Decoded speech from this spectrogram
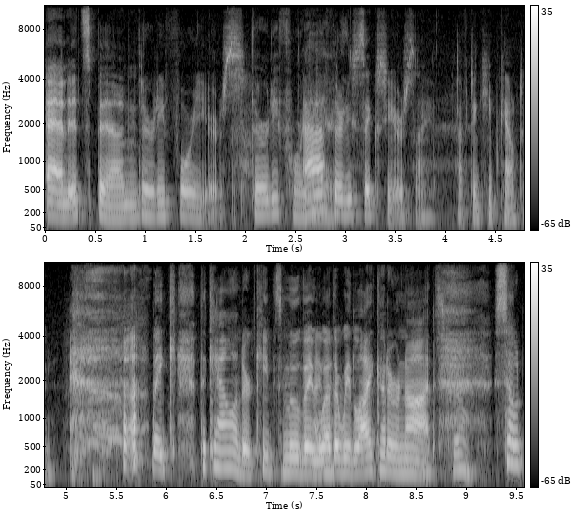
And it's been 34 years. 34 Ah, years. 36 years. I have to keep counting. They- the calendar keeps moving whether we like it or not. So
